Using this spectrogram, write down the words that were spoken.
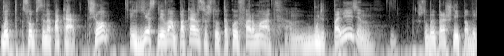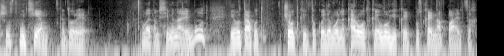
Вот, собственно, пока все. Если вам покажется, что такой формат будет полезен, чтобы прошли по большинству тем, которые в этом семинаре будут, и вот так вот четкой, такой довольно короткой логикой, пускай на пальцах,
